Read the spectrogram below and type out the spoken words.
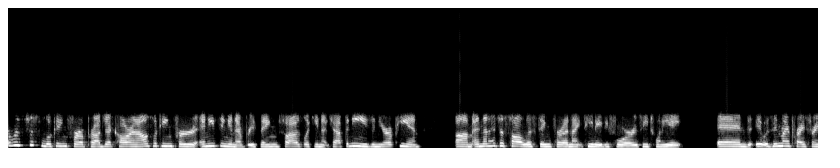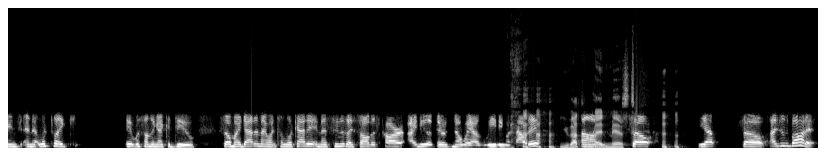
I was just looking for a project car and I was looking for anything and everything. So I was looking at Japanese and European. Um, and then I just saw a listing for a 1984 Z28, and it was in my price range, and it looked like it was something I could do. So my dad and I went to look at it, and as soon as I saw this car, I knew that there was no way I was leaving without it. you got the um, red mist. So, yep. So I just bought it.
